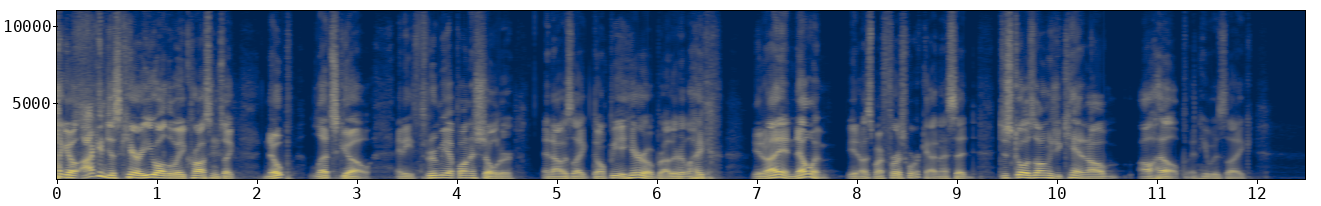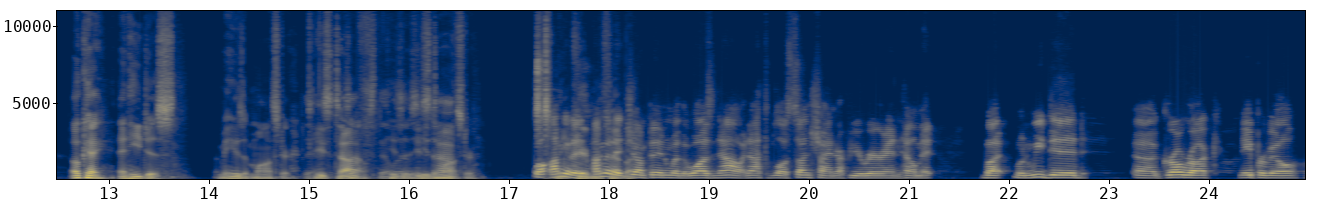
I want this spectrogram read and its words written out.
i go i can just carry you all the way across and he's like nope let's go and he threw me up on his shoulder and i was like don't be a hero brother like You know, I didn't know him. You know, it's my first workout, and I said, "Just go as long as you can, and I'll I'll help." And he was like, "Okay," and he just, I mean, he was a monster. He's tough. Still he's a, is. he's, He's a monster. Well, I'm gonna I'm gonna jump in where the was now, and not to blow sunshine up your rear end helmet, but when we did uh, GrowRuck Naperville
